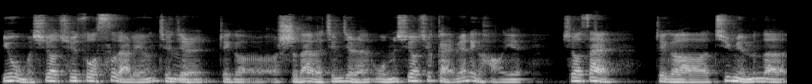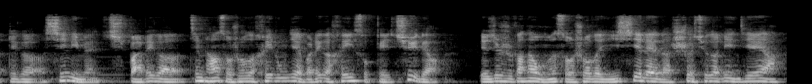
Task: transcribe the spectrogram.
因为我们需要去做四点零经纪人这个时代的经纪人，我们需要去改变这个行业，需要在这个居民们的这个心里面去把这个经常所说的黑中介把这个黑所给去掉。也就是刚才我们所说的一系列的社区的链接呀，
